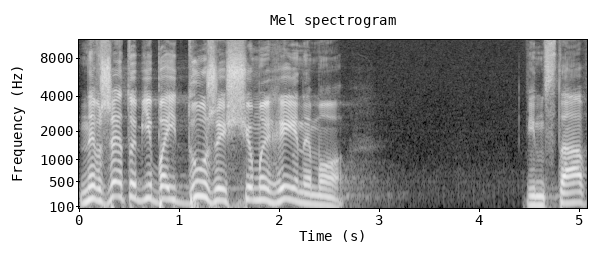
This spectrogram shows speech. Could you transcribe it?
невже тобі байдуже, що ми гинемо? Він встав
